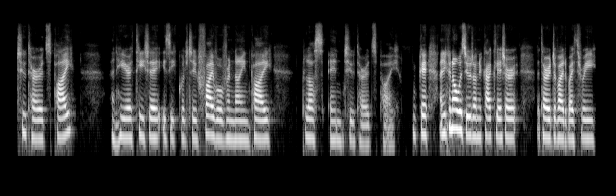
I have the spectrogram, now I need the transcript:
two thirds pi. And here theta is equal to five over nine pi plus n two thirds pi. Okay, and you can always do it on your calculator, a third divided by three,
